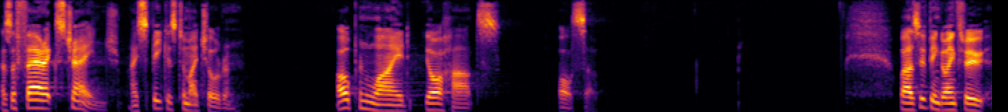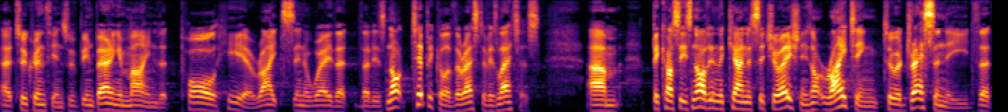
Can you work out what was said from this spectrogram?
As a fair exchange, I speak as to my children. Open wide your hearts also. Well, as we've been going through uh, 2 Corinthians, we've been bearing in mind that Paul here writes in a way that, that is not typical of the rest of his letters. Um, because he's not in the kind of situation, he's not writing to address a need that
